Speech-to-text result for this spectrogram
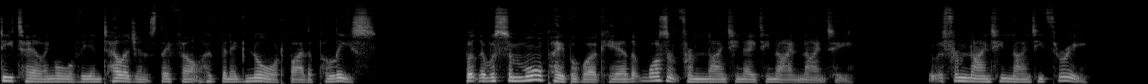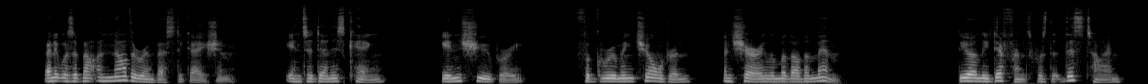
detailing all of the intelligence they felt had been ignored by the police. But there was some more paperwork here that wasn't from 1989 90. It was from 1993. And it was about another investigation into Dennis King in Shoebury for grooming children and sharing them with other men. The only difference was that this time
